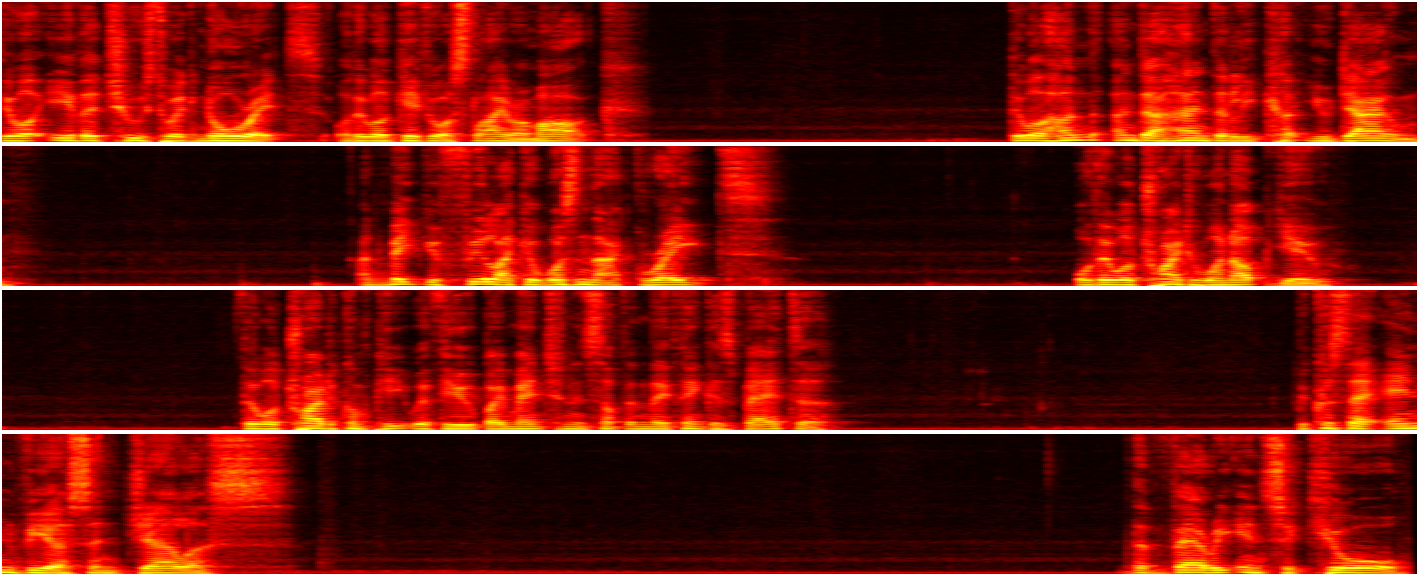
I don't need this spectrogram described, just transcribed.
they will either choose to ignore it or they will give you a sly remark. They will underhandedly cut you down and make you feel like it wasn't that great. Or they will try to one up you. They will try to compete with you by mentioning something they think is better. Because they're envious and jealous. They're very insecure.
